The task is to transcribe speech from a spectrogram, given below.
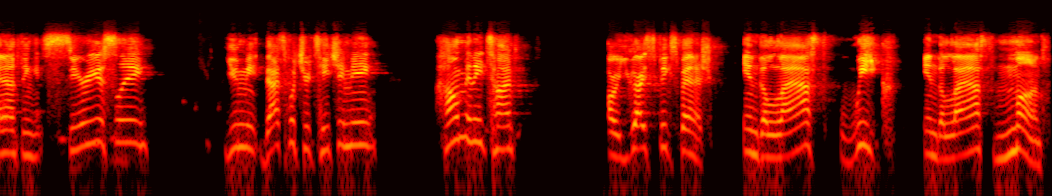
And i'm thinking seriously? You mean that's what you're teaching me? How many times or you guys speak spanish. In the last week in the last month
